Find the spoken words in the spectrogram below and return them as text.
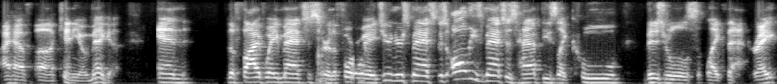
I have uh, Kenny Omega, and the five-way matches or the four-way juniors match. There's all these matches have these like cool visuals like that, right?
